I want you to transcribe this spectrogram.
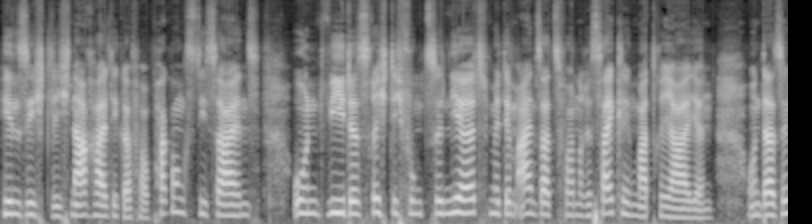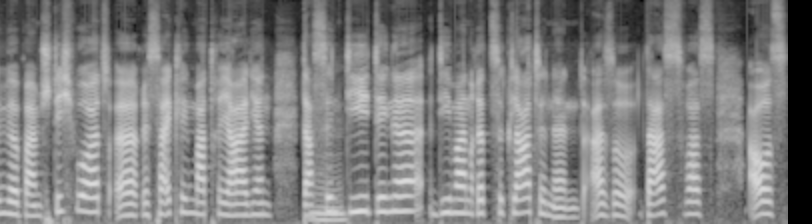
hinsichtlich nachhaltiger Verpackungsdesigns und wie das richtig funktioniert mit dem Einsatz von Recyclingmaterialien. Und da sind wir beim Stichwort äh, Recyclingmaterialien. Das sind die Dinge, die man Rezyklate nennt. Also das, was aus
